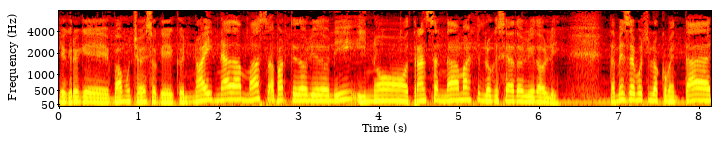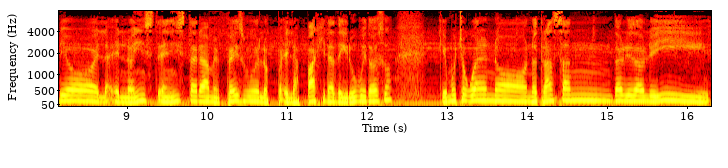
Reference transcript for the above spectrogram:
Yo creo que va mucho eso, que, no hay nada más aparte de WWE y no transan nada más que lo que sea WWE. También se ve mucho en los comentarios, en, los en Instagram, en Facebook, en, las páginas de grupo y todo eso, que muchos buenos no, no transan WWE y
